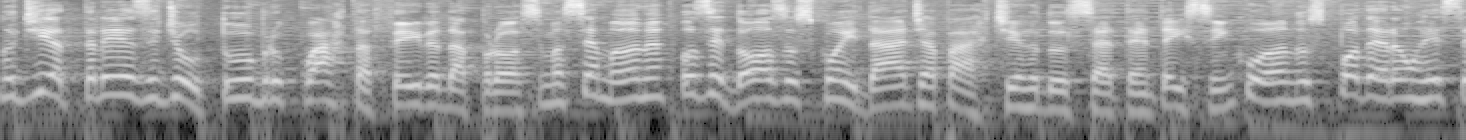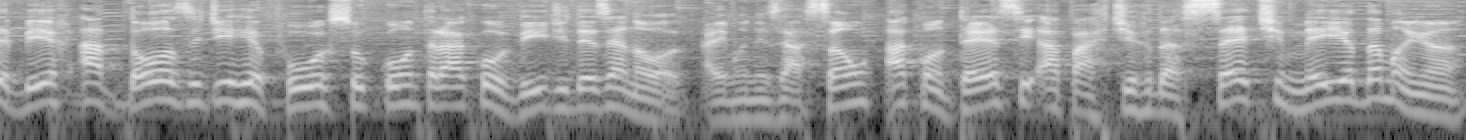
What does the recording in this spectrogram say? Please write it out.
No dia 13 de outubro, quarta-feira da próxima semana, os idosos com idade a partir dos 75 anos poderão receber a dose de reforço contra a Covid-19. A imunização acontece a partir das 7h30 da manhã,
